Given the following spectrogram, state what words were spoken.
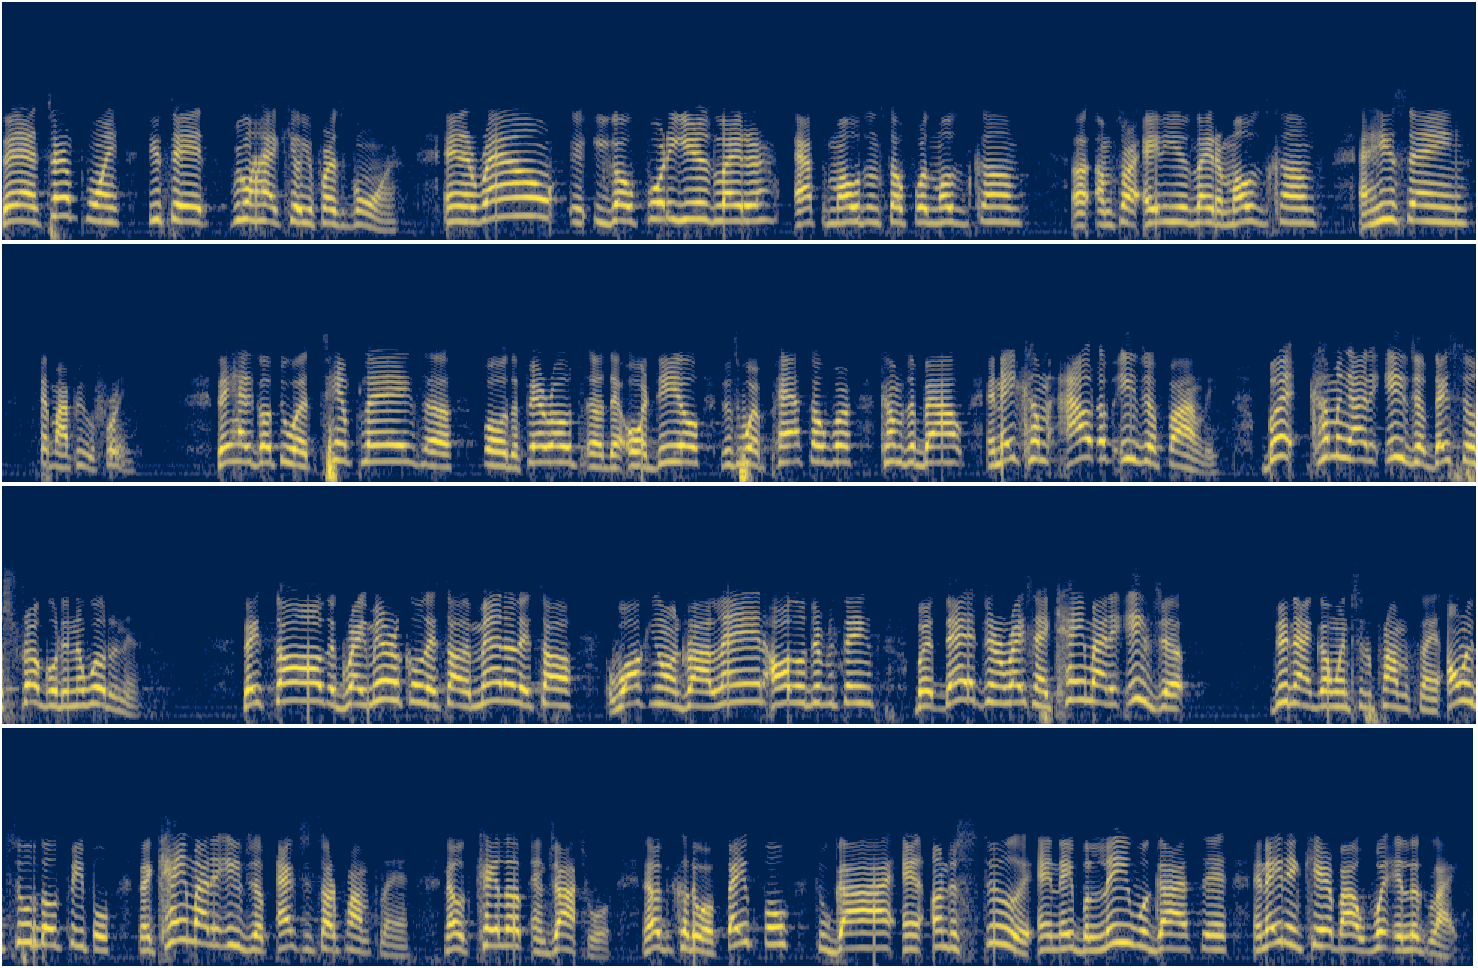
that at a certain point he said, We're going to have to kill your firstborn. And around, you go 40 years later, after Moses and so forth, Moses comes. Uh, I'm sorry, 80 years later, Moses comes, and he's saying, set my people free. They had to go through a 10 plagues uh, for the Pharaoh, uh, the ordeal. This is where Passover comes about. And they come out of Egypt finally. But coming out of Egypt, they still struggled in the wilderness. They saw the great miracle, they saw the manna, they saw walking on dry land, all those different things. But that generation that came out of Egypt did not go into the promised land. Only two of those people that came out of Egypt actually saw the promised land. And that was Caleb and Joshua. And that was because they were faithful to God and understood and they believed what God said and they didn't care about what it looked like.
